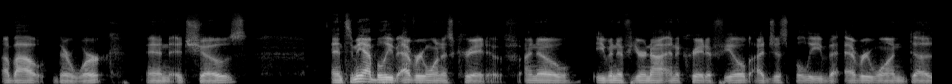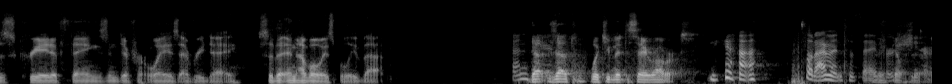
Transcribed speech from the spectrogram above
about their work and it shows and to me i believe everyone is creative i know even if you're not in a creative field i just believe that everyone does creative things in different ways every day so that and i've always believed that that is That, here. is that what you meant to say, roberts yeah, that's what I meant to say for that it, sure.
